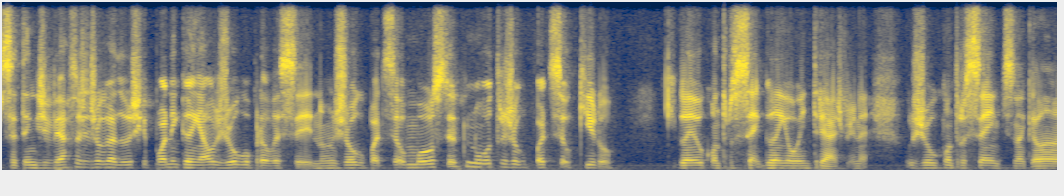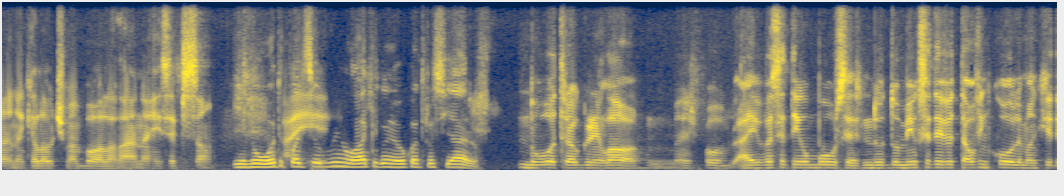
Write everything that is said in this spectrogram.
Você tem diversos jogadores que podem ganhar o jogo para você. Num jogo pode ser o Mostert, no outro jogo pode ser o Kittle que ganhou contra o ganhou entre aspas, né? O jogo contra o Saints naquela, naquela última bola lá na recepção. E no outro pode aí, ser o Greenlaw que ganhou contra o Seattle. No outro é o Greenlaw. Mas, pô, aí você tem o Moser. No domingo você teve o Telvin Coleman que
